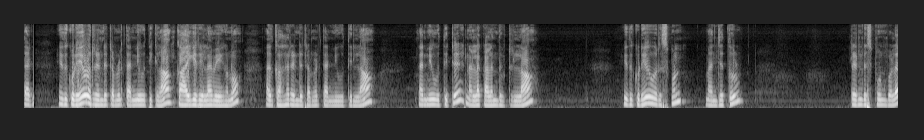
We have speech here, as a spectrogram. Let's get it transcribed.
தண்ணி இது கூடயே ஒரு ரெண்டு டம்ளர் தண்ணி ஊற்றிக்கலாம் காய்கறியெல்லாம் வேகணும். அதுக்காக ரெண்டு டம்ளர் தண்ணி ஊற்றிடலாம் தண்ணி ஊற்றிட்டு நல்லா கலந்து விட்டுடலாம். இது கூடயே ஒரு ஸ்பூன் மஞ்சத்தூள் ரெண்டு ஸ்பூன் போல்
